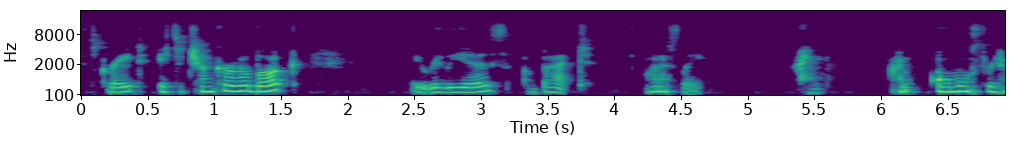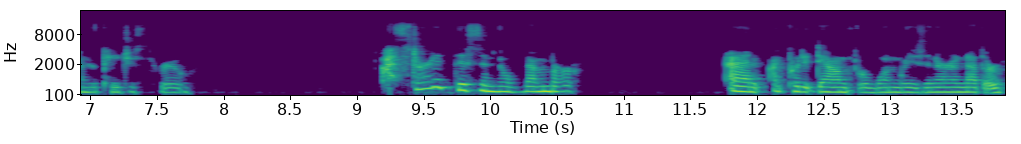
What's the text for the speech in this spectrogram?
It's great. It's a chunker of a book. It really is. But honestly, I'm I'm almost 300 pages through. I started this in November, and I put it down for one reason or another.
